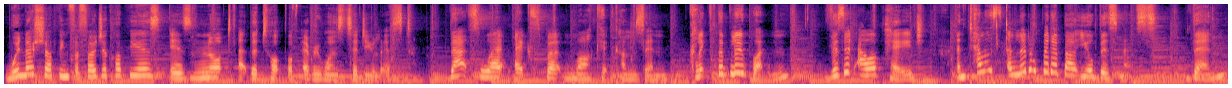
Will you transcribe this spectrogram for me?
window shopping for photocopiers is not at the top of everyone's to do list. That's where Expert Market comes in. Click the blue button, visit our page, and tell us a little bit about your business. Then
